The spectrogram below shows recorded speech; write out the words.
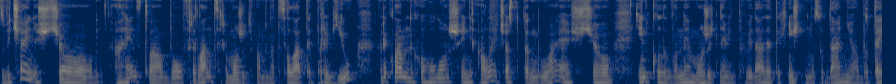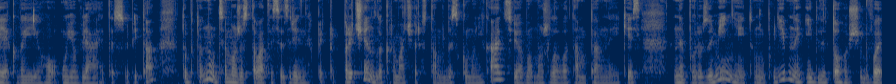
Звичайно, що агентства або фрілансери можуть вам надсилати прев'ю рекламних оголошень, але часто так буває, що інколи вони можуть не відповідати технічному завданню або те, як ви його уявляєте собі. Так? Тобто, ну це може ставатися з різних причин, зокрема через там дискомунікацію, або можливо там певне якесь непорозуміння і тому подібне. І для того, щоб ви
